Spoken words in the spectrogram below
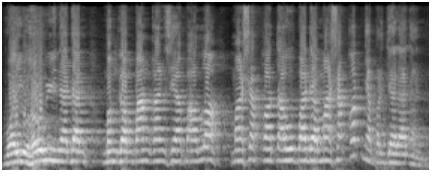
Wa yuhawina dan menggampangkan siapa Allah masyaqqatahu pada masyaqqatnya perjalanan.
